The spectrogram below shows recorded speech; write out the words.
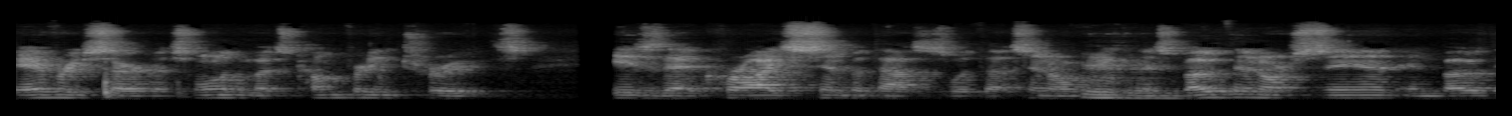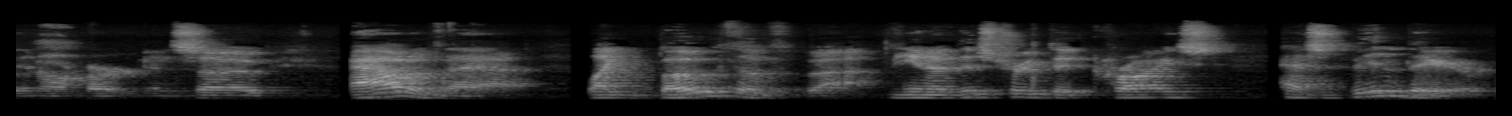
every service, one of the most comforting truths is that Christ sympathizes with us in our Mhm. weakness, both in our sin and both in our hurt. And so, out of that, like both of uh, you know, this truth that Christ has been there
